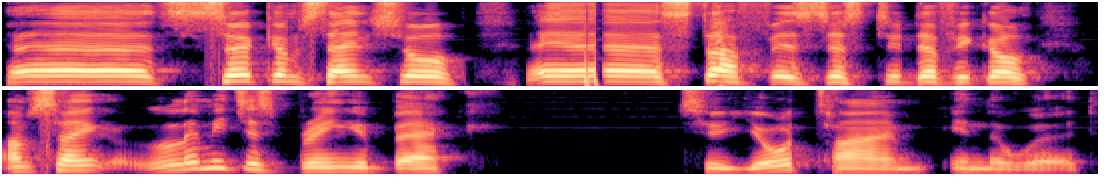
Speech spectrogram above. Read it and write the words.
uh, circumstantial uh, stuff is just too difficult. I'm saying, let me just bring you back to your time in the Word.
